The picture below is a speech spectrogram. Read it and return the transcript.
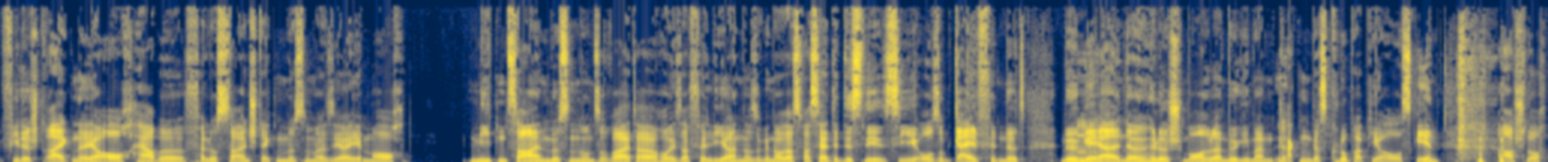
viele Streikende ja auch herbe Verluste einstecken müssen, weil sie ja eben auch Mieten zahlen müssen und so weiter, Häuser verlieren. Also genau das, was ja der Disney-CEO so geil findet. Möge Mhm. er in der Hölle schmoren oder möge ihm beim Ja. Kacken das Klopapier ausgehen. Arschloch.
